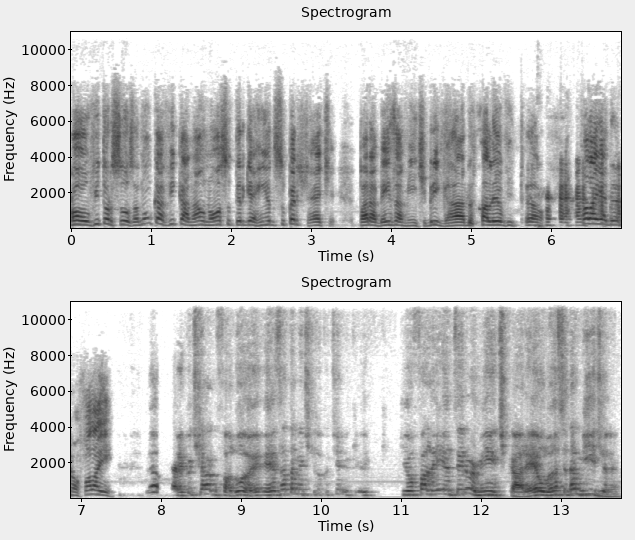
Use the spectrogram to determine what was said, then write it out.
oh, o Vitor Souza, nunca vi canal nosso ter guerrinha do Superchat. Parabéns, Amit. Obrigado. Valeu, Vitão. Fala aí, Adriano, fala aí. Não, cara, o que o Thiago falou é, é exatamente aquilo que eu, tinha, que eu falei anteriormente, cara. É o lance da mídia, né?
